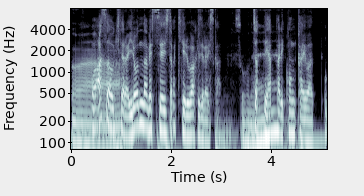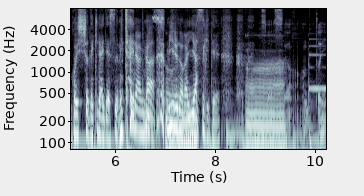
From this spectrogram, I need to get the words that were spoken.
もう朝起きたら、らいろんなメッセージとか来てるわけじゃないですか。そうね。ちょっとやっぱり今回はご一緒できないですみたいなのがそうね見るのが嫌すぎて。そうっあすよ、本当に。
